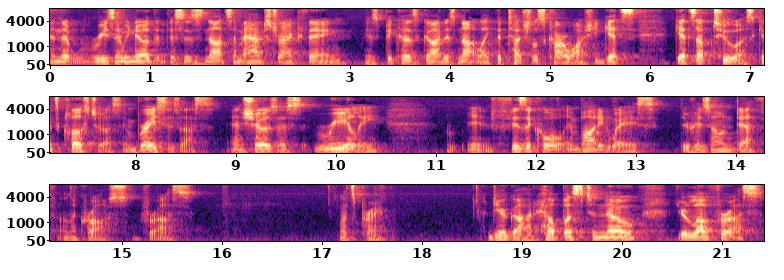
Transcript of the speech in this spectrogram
And the reason we know that this is not some abstract thing is because God is not like the touchless car wash. He gets, gets up to us, gets close to us, embraces us, and shows us really, in physical, embodied ways, through his own death on the cross for us. Let's pray. Dear God, help us to know your love for us,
